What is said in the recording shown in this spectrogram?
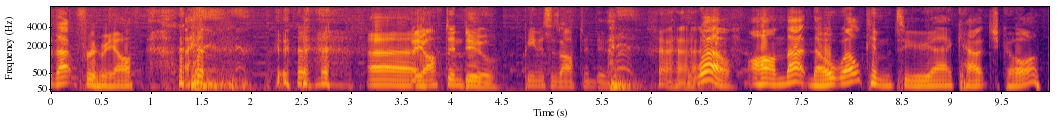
Wow, that that threw me off. uh, they often do. Penises often do. well, on that note, welcome to uh, Couch Co-op.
